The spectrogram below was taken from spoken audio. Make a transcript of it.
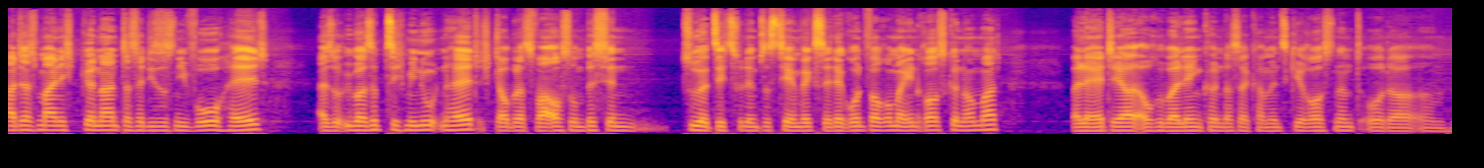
hat er es meine ich genannt, dass er dieses Niveau hält, also über 70 Minuten hält. Ich glaube, das war auch so ein bisschen zusätzlich zu dem Systemwechsel der Grund, warum er ihn rausgenommen hat. Weil er hätte ja auch überlegen können, dass er Kaminski rausnimmt oder, ähm,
